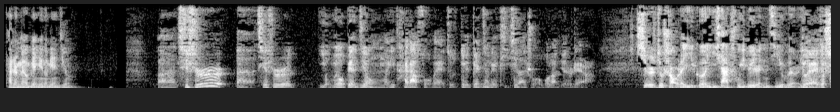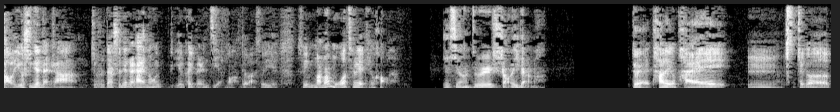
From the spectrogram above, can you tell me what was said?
它是没有边境的边境。呃，其实呃，其实有没有边境没太大所谓，就是对边境这个体系来说，我感觉是这样。其实就少了一个一下出一堆人的机会而已。对，就少了一个瞬间斩杀，就是但瞬间斩杀也能也可以被人解嘛，对吧？所以所以慢慢磨其实也挺好的。也行，就是少了一点嘛。对他这个牌，嗯，这个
